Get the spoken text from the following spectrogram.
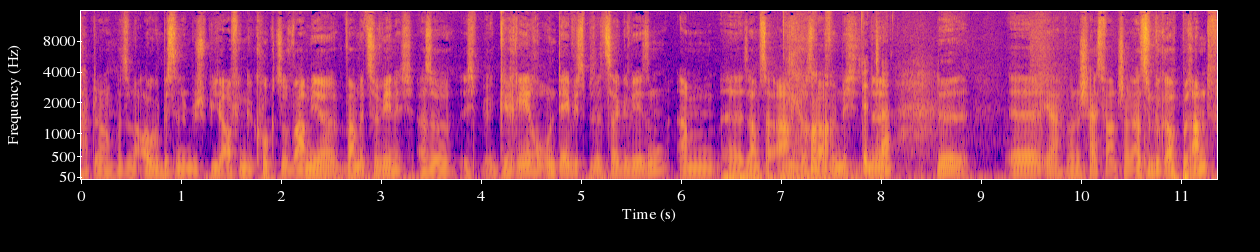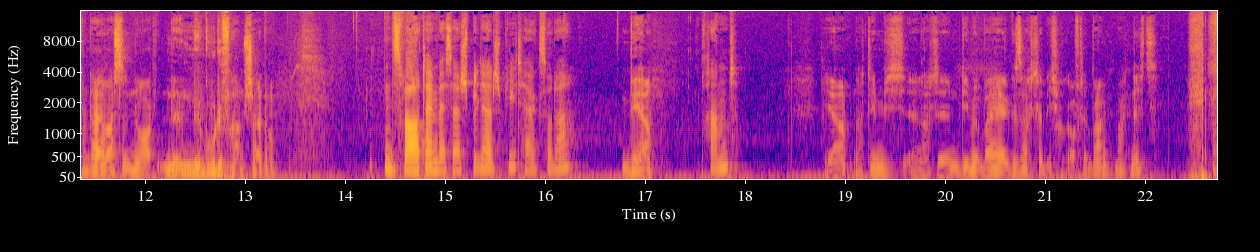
hab da noch mit so einem Auge ein bisschen im Spiel auf ihn geguckt, so war mir, war mir zu wenig. Also ich bin Guerrero und Davies Besitzer gewesen am äh, Samstagabend. Das war für mich eine, eine, äh, ja, war eine Scheißveranstaltung. Also zum Glück auch Brand, von daher war es eine, eine, eine gute Veranstaltung. Das war auch dein bester Spieler des Spieltags, oder? Wer? Brandt? Ja, nachdem ich, äh, nachdem Deme Bayer gesagt hat, ich hocke auf der Bank, macht nichts.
